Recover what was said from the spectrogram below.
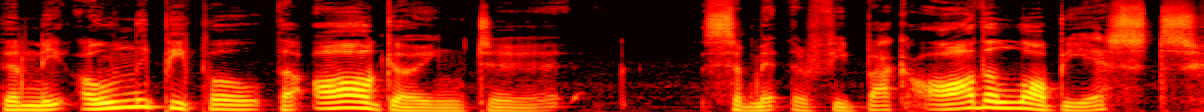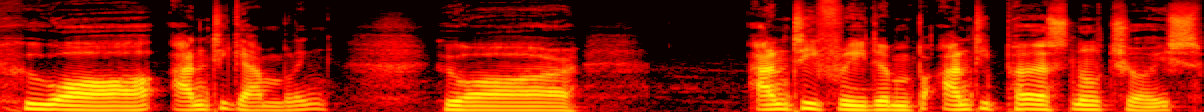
then the only people that are going to submit their feedback are the lobbyists who are anti gambling, who are anti freedom, anti personal choice,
